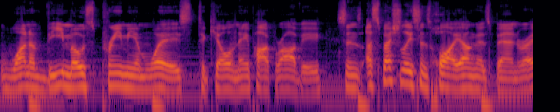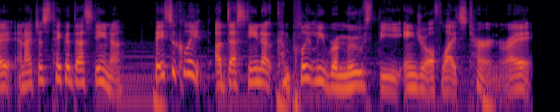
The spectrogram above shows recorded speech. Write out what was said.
one of the most premium ways to kill an APOC Ravi, since especially since Hwayoung has been, right? And I just take a Destina. Basically, a Destina completely removes the Angel of Light's turn, right?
